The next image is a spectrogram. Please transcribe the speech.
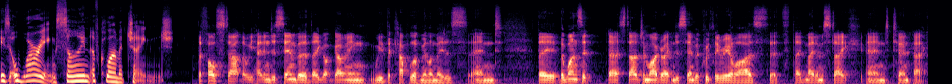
is a worrying sign of climate change the false start that we had in December, they got going with a couple of millimetres, and they, the ones that uh, started to migrate in December quickly realised that they'd made a mistake and turned back.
